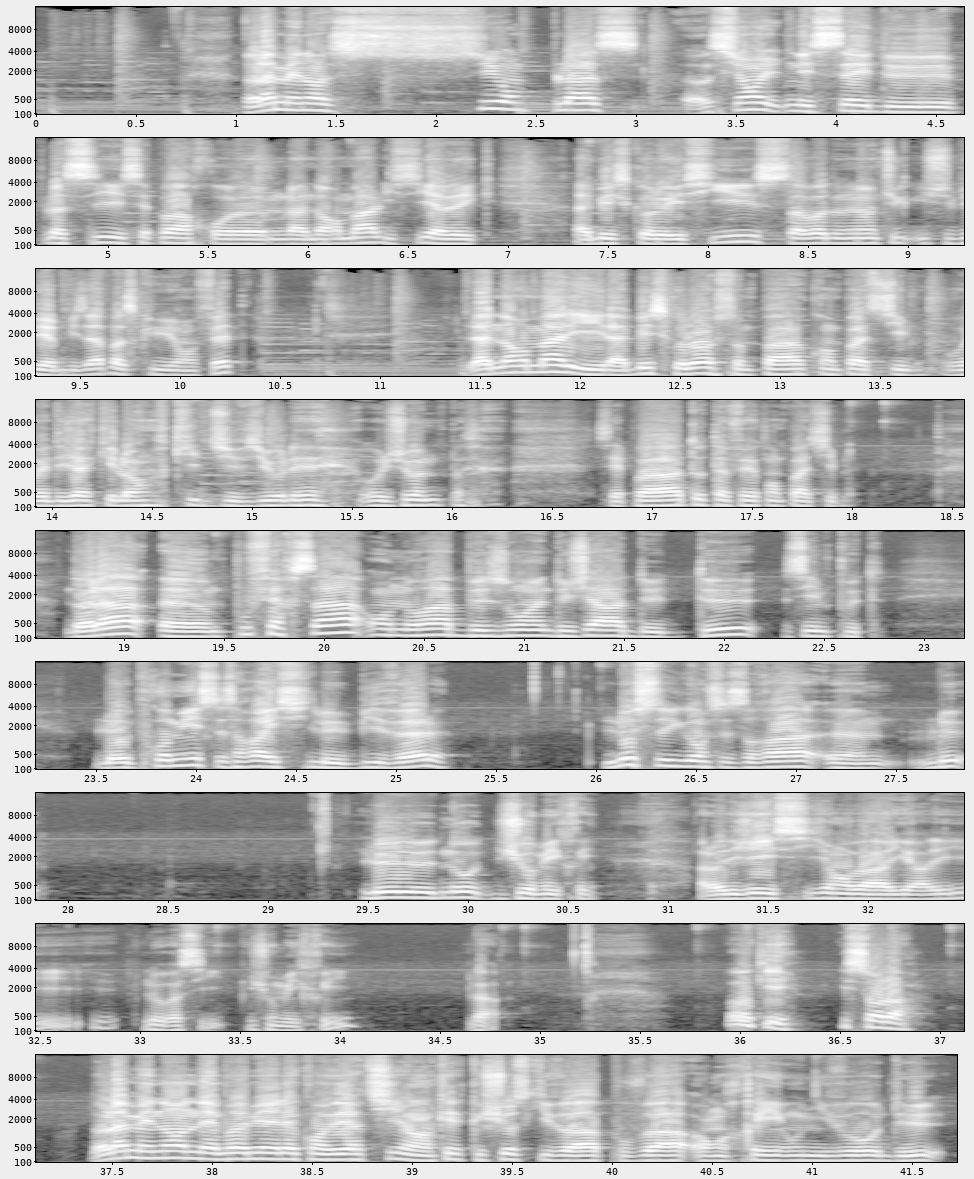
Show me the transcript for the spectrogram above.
Donc là, maintenant, si on place, euh, si on essaye de placer, c'est pas euh, la normale ici avec la base color ici, ça va donner un truc super bizarre parce qu'en fait, la normale et la base color sont pas compatibles. Vous voyez déjà qu'il en quitte du violet au jaune. C'est pas tout à fait compatible. Donc là, euh, pour faire ça, on aura besoin déjà de deux inputs. Le premier, ce sera ici le bevel. Le second, ce sera euh, le, le node géométrie. Alors déjà ici, on va regarder. Le voici, géométrie. Là. Ok, ils sont là. Donc là maintenant on aimerait bien les convertir en quelque chose qui va pouvoir entrer au niveau de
